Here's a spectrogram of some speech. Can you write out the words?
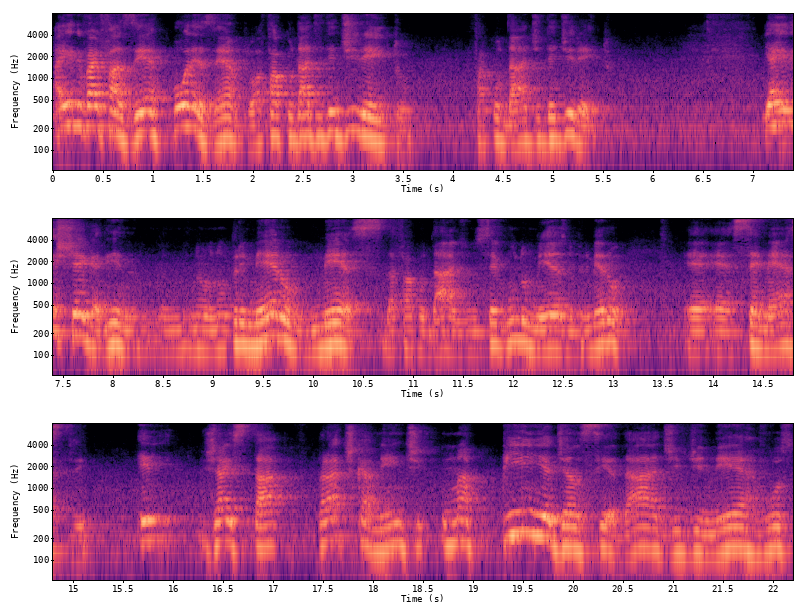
Aí ele vai fazer, por exemplo, a faculdade de Direito faculdade de Direito. E aí ele chega ali no, no, no primeiro mês da faculdade, no segundo mês, no primeiro é, é, semestre, ele já está praticamente uma pilha de ansiedade, de nervos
